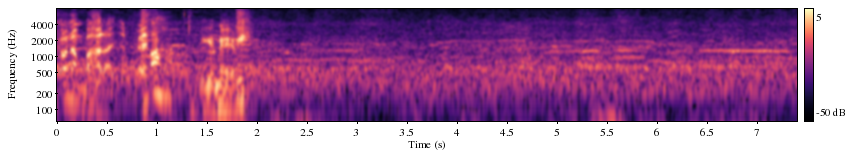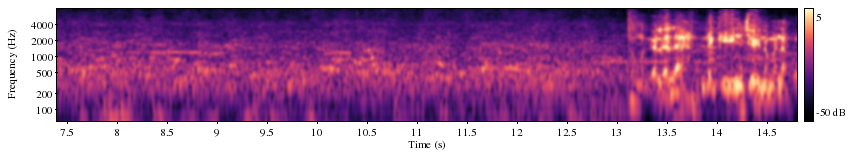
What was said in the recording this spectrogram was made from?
Ikaw na ang bahala dyan, Beth. Ah, Sige, Mayor. Huwag mag-alala. nag enjoy naman ako.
